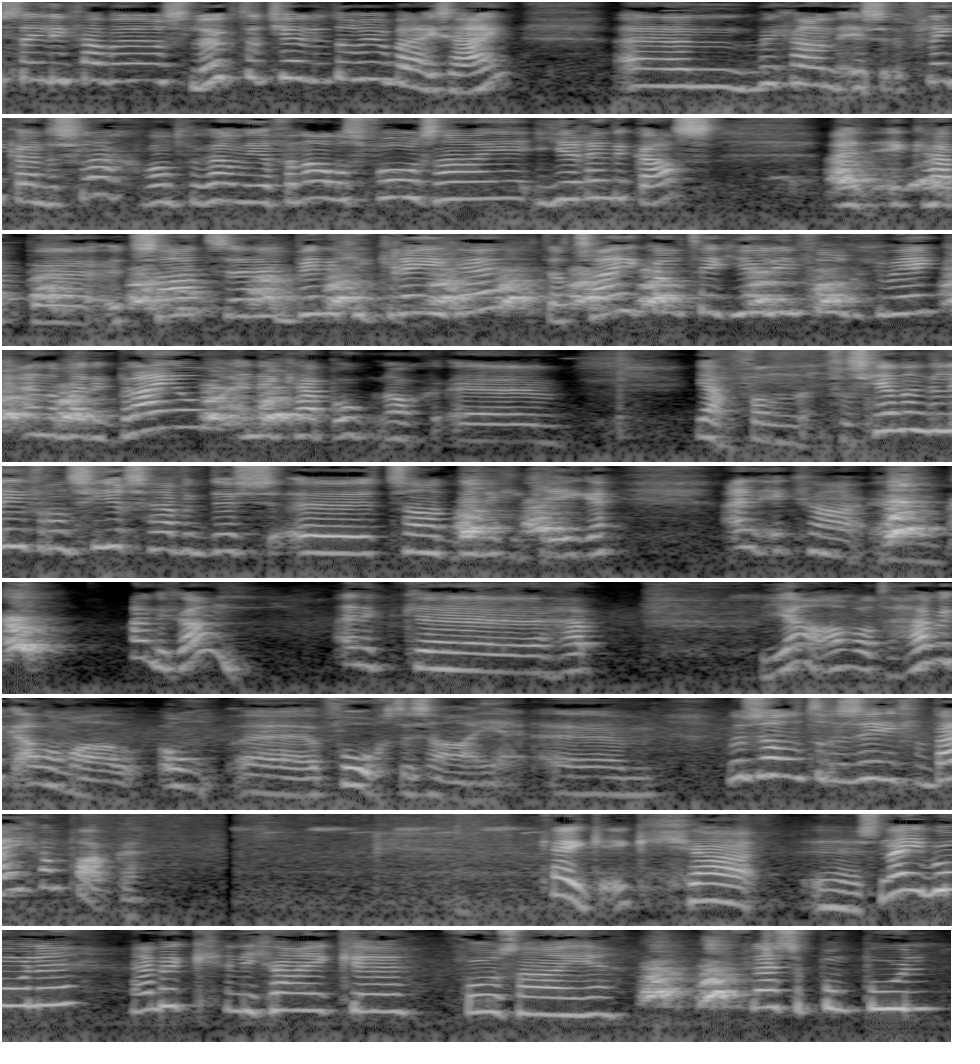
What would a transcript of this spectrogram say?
bloemsteenliefhebbers, leuk dat jullie er weer bij zijn. En we gaan eens flink aan de slag, want we gaan weer van alles voorzaaien hier in de kas. En ik heb uh, het zaad uh, binnengekregen, dat zei ik al tegen jullie vorige week en daar ben ik blij om. En ik heb ook nog, uh, ja, van verschillende leveranciers heb ik dus het zaad binnengekregen. En ik ga aan de gang. En ik heb ja, wat heb ik allemaal om uh, voor te zaaien? Um, we zullen het er eens even bij gaan pakken. Kijk, ik ga uh, snijbonen heb ik en die ga ik uh, voorzaaien. Flessenpompoen,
